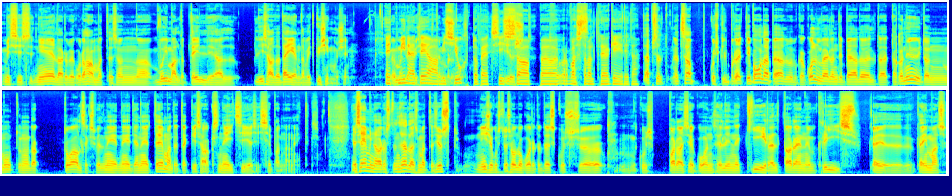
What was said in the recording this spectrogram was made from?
mis siis nii eelarve kui raha mõttes on, võimaldab tellijal lisada täiendavaid küsimusi et mine tea, mis juhtub, et siis Just. saab äh, vastavalt reageerida. täpselt, et saab kuskil projekti poole peal või ka kolmveerandi peal öelda, et aga nüüd on muutunud aktuaalseks veel need, need ja need teemad, et äkki saaks neid siia sisse panna näiteks. ja see minu arust on selles mõttes just niisugustes olukordades, kus, kus parasjagu on selline kiirelt arenev kriis käimas,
